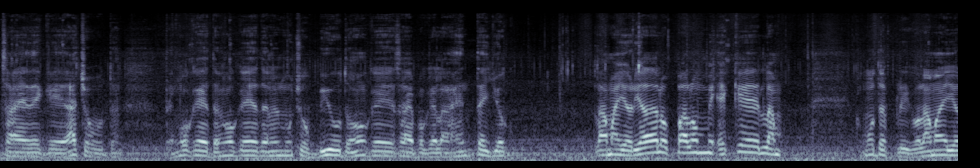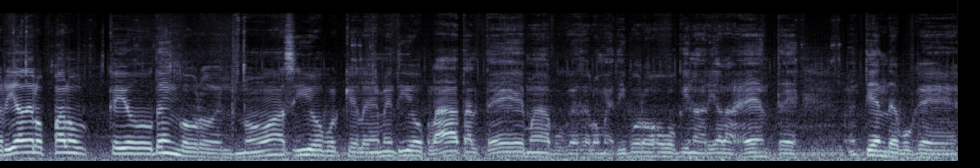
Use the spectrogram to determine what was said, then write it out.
¿sabes? De que, hacho, te- tengo que, tengo que tener muchos views, tengo que, ¿sabes? Porque la gente, yo, la mayoría de los palos, es que la, ¿cómo te explico? La mayoría de los palos que yo tengo, brother, no ha sido porque le he metido plata al tema, porque se lo metí por ojo boquinaria a la gente, ¿me entiendes? Porque,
